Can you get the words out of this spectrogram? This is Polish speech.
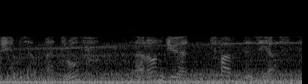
800 metrów. Na rondzie czwarty zjazd.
